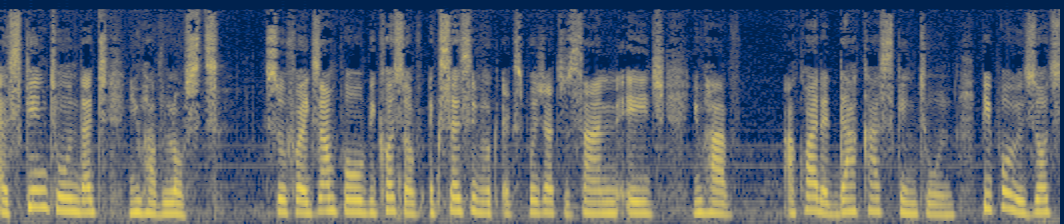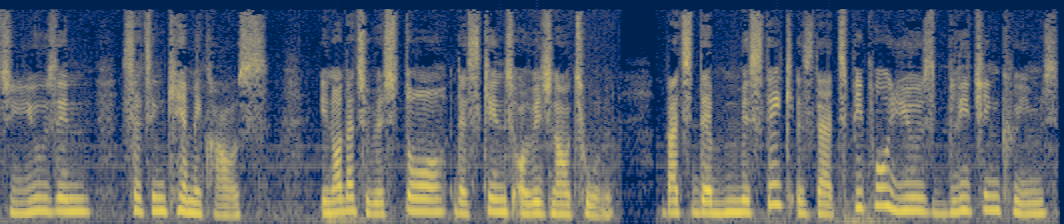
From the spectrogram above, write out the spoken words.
a skin tone that you have lost. So, for example, because of excessive exposure to sun, age, you have acquired a darker skin tone. People resort to using certain chemicals in order to restore the skin's original tone. But the mistake is that people use bleaching creams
